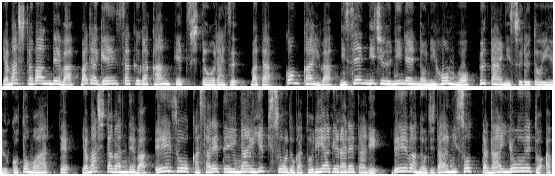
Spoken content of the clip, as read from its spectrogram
山下版ではまだ原作が完結しておらず、また、今回は2022年の日本を舞台にするということもあって、山下版では映像化されていないエピソードが取り上げられたり、令和の時代に沿った内容へとアッ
